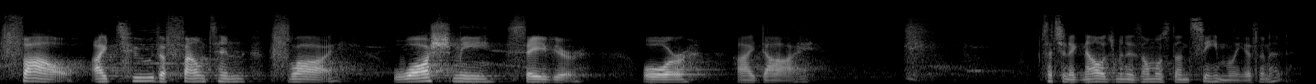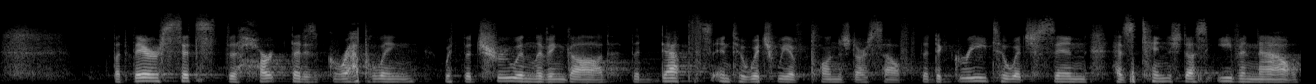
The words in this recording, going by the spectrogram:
Foul, I to the fountain fly. Wash me, Savior, or I die. Such an acknowledgement is almost unseemly, isn't it? But there sits the heart that is grappling with the true and living God, the depths into which we have plunged ourselves, the degree to which sin has tinged us even now,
